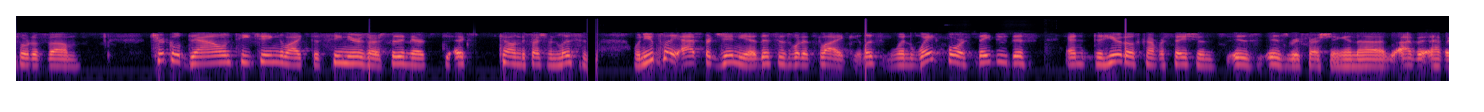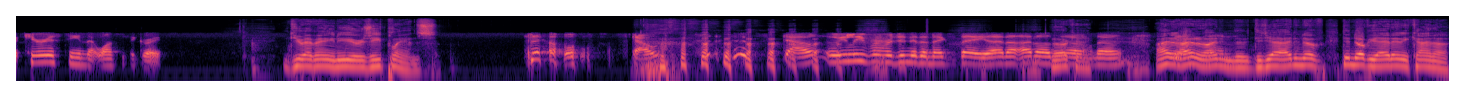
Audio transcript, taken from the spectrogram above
sort of um, trickle down teaching. Like the seniors are sitting there ex- telling the freshmen, listen, when you play at Virginia, this is what it's like. Listen, when Wake Forest they do this, and to hear those conversations is is refreshing. And uh, I have a, I have a curious team that wants to be great. Do you have any New Year's Eve plans? No. Scout, scout. We leave for Virginia the next day. I don't. I don't Okay. know. No. I, Yeah, I don't know. I didn't, did you? I didn't know. If, didn't know if you had any kind of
